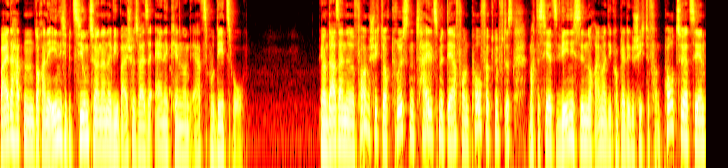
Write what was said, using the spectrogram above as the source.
Beide hatten doch eine ähnliche Beziehung zueinander wie beispielsweise Anakin und R2D2. Ja, und da seine Vorgeschichte auch größtenteils mit der von Poe verknüpft ist, macht es hier jetzt wenig Sinn, noch einmal die komplette Geschichte von Poe zu erzählen.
